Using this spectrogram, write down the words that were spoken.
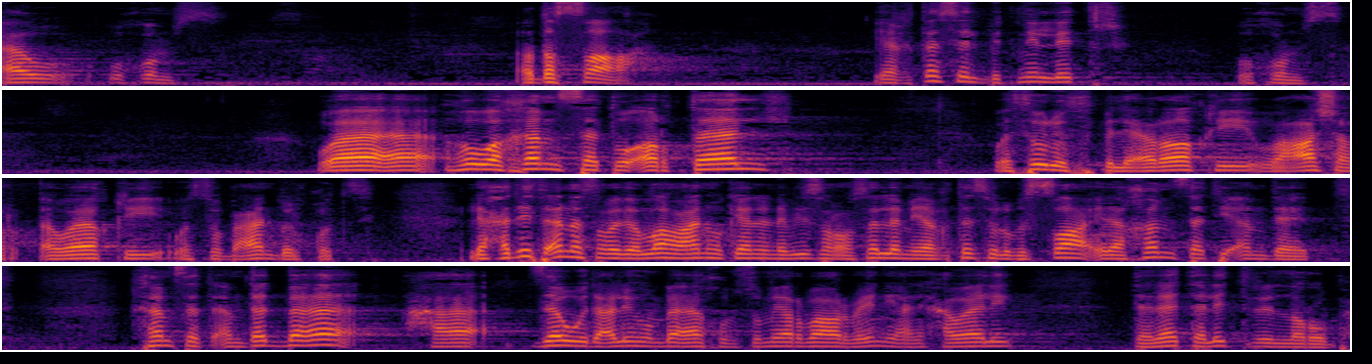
أو وخمس. ده الصاع. يغتسل ب 2 لتر وخمس. وهو خمسة أرتال وثلث بالعراقي وعشر أواقي وسبعان بالقدس لحديث أنس رضي الله عنه كان النبي صلى الله عليه وسلم يغتسل بالصاع إلى خمسة أمداد. خمسة أمداد بقى هتزود عليهم بقى 544 يعني حوالي 3 لتر إلا ربع.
